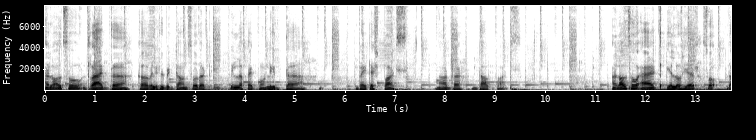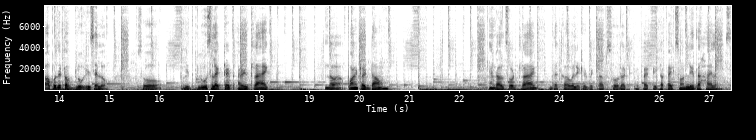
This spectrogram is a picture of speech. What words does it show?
I will also drag the curve a little bit down so that it will affect only the brightest parts not the dark parts. I'll also add yellow here. So the opposite of blue is yellow. So with blue selected I will drag the pointer down and also drag the curve a little bit up so that it affects only the highlights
